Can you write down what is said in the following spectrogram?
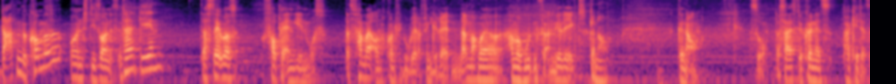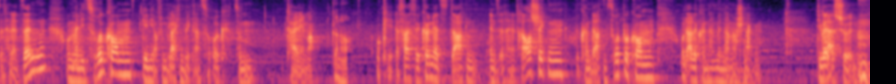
Daten bekomme und die sollen ins Internet gehen, dass der übers VPN gehen muss. Das haben wir auch noch konfiguriert auf den Geräten. Da machen wir, haben wir Routen für angelegt. genau. Genau. So, das heißt, wir können jetzt Pakete ins Internet senden und wenn die zurückkommen, gehen die auf dem gleichen Weg dann zurück zum Teilnehmer. Genau. Okay, das heißt, wir können jetzt Daten ins Internet rausschicken, wir können Daten zurückbekommen und alle können dann miteinander schnacken. Die Welt Ja. ist schön.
